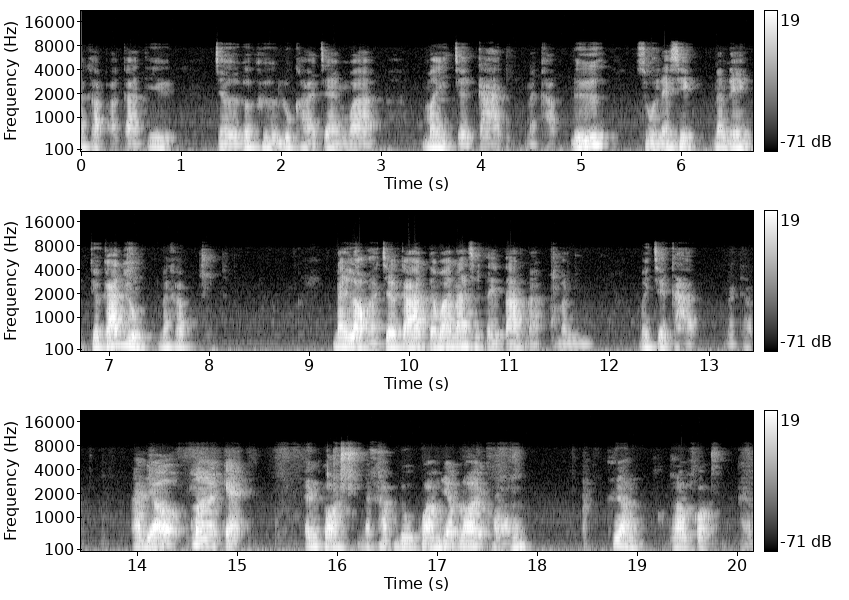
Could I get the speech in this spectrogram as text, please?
นะครับ อาการที่เจอก็คือลูกค้าแจ้งว่าไม่เจอการ์ดนะครับ หรือศูนย์ไอซิกนั่นเอง เจอการ์ดอยู่นะครับ ในหลอกอะเจอการ์ดแต่ว่าหน้าสเตตัสอะมันไม่เจอการ์ดนะครับอะเดี๋ยวมาแกะกันก่อนนะครับ ดูความเรียบร้อยของ เครื่องของเราก่อนครับ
